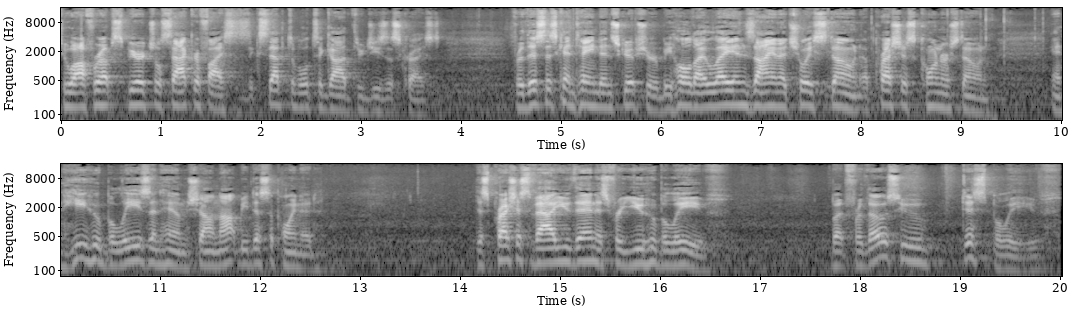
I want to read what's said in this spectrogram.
to offer up spiritual sacrifices acceptable to God through Jesus Christ. For this is contained in Scripture Behold, I lay in Zion a choice stone, a precious cornerstone, and he who believes in him shall not be disappointed. This precious value then is for you who believe. But for those who disbelieve,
